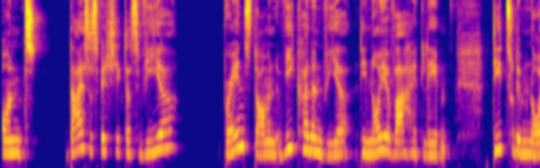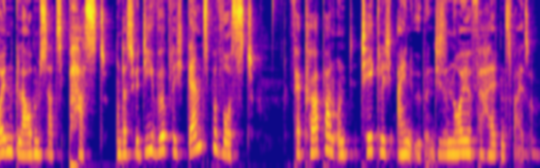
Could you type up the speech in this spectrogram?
Und da ist es wichtig, dass wir brainstormen, wie können wir die neue Wahrheit leben, die zu dem neuen Glaubenssatz passt und dass wir die wirklich ganz bewusst verkörpern und täglich einüben, diese neue Verhaltensweise.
